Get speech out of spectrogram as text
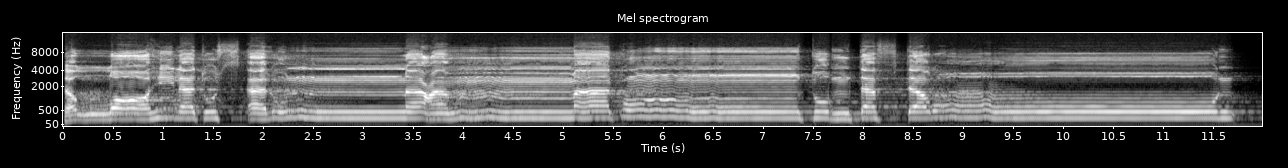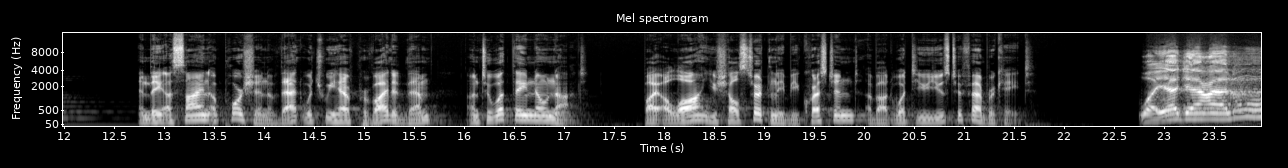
تالله لتسالن عما كنتم تفترون And they assign a portion of that which we have provided them unto what they know not. By Allah, you shall certainly be questioned about what you used to fabricate. ويجعلون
